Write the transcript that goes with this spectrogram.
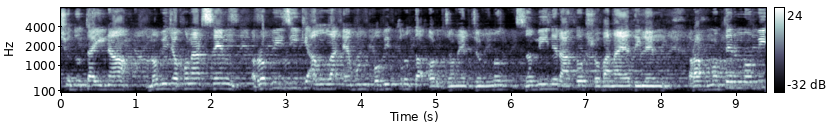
শুধু তাই না, নবী যখন আসছেন, রবিজিকে আল্লাহ এমন পবিত্রতা অর্জনের জন্য জমিনের আদর্শ বানায়া দিলেন। রহমতের নবী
